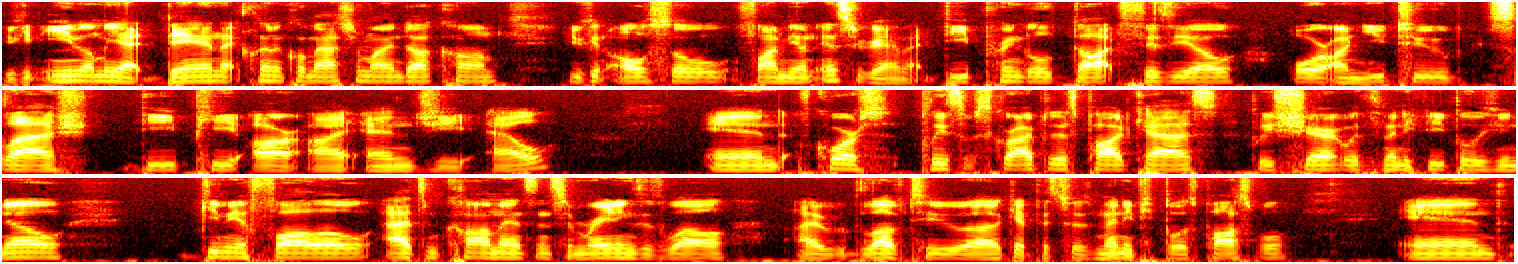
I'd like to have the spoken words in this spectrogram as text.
You can email me at dan at clinicalmastermind.com. You can also find me on Instagram at dpringle.physio or on YouTube slash dpringl. And of course, please subscribe to this podcast. Please share it with as many people as you know. Give me a follow, add some comments and some ratings as well. I would love to uh, get this to as many people as possible. And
